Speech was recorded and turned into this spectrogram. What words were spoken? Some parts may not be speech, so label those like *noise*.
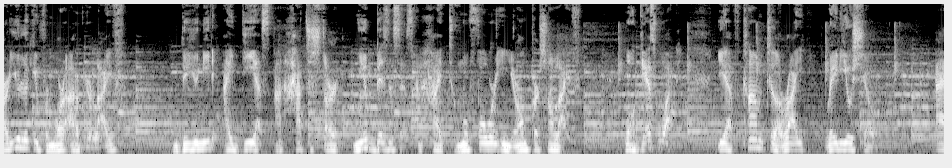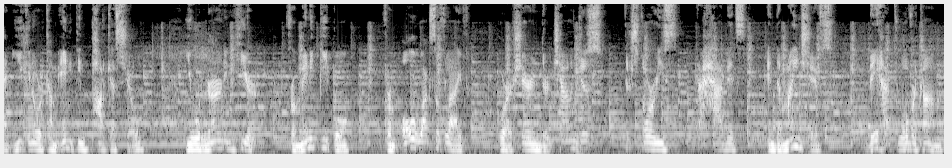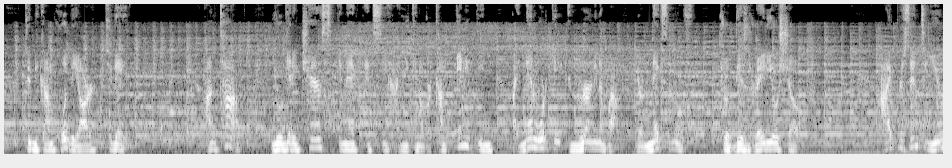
Are you looking for more out of your life? Do you need ideas on how to start new businesses and how to move forward in your own personal life? Well, guess what? You have come to the right radio show. At You Can Overcome Anything podcast show, you will learn and hear from many people from all walks of life who are sharing their challenges, their stories, the habits, and the mind shifts they had to overcome to become who they are today. On top, you will get a chance to connect and see how you can overcome anything by networking and learning about your next move through this radio show. I present to you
